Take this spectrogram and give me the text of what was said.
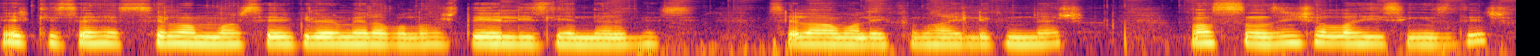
Herkese selamlar, sevgiler, merhabalar değerli izleyenlerimiz. Selamun Aleyküm, hayırlı günler. Nasılsınız? İnşallah iyisinizdir.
